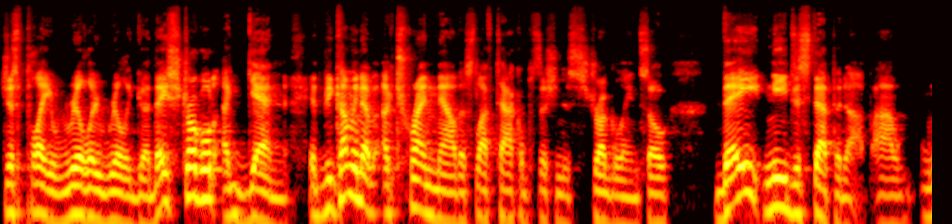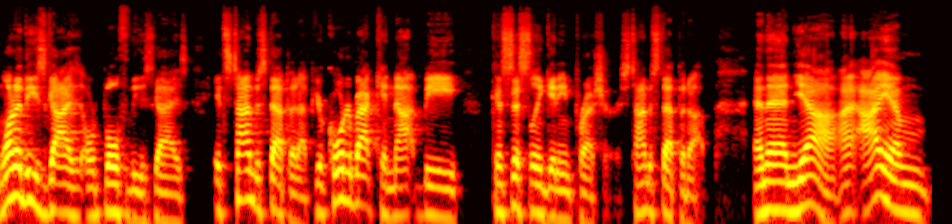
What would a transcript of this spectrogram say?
just play really, really good. They struggled again. It's becoming a, a trend now. This left tackle position is struggling. So they need to step it up. Uh, one of these guys, or both of these guys, it's time to step it up. Your quarterback cannot be consistently getting pressure. It's time to step it up. And then, yeah, I, I am.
